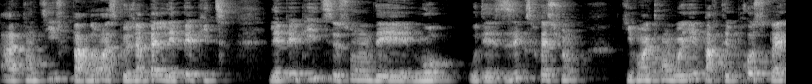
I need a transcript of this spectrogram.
attentif pardon, à ce que j'appelle les pépites. Les pépites, ce sont des mots ou des expressions qui vont être envoyés par tes prospects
